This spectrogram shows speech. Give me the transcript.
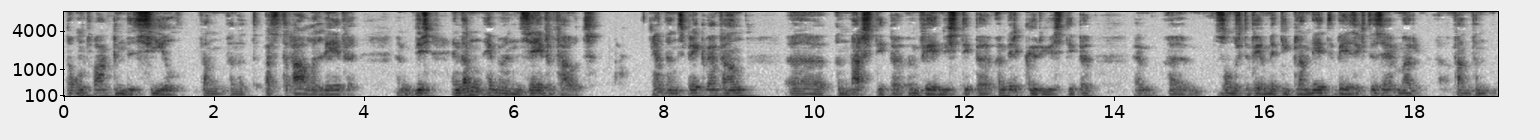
de ontwakende ziel, van, van het astrale leven. Dus, en dan hebben we een zevenvoud. Ja, dan spreken wij van uh, een Mars-type, een Venus-type, een Mercurius-type, uh, zonder te veel met die planeet bezig te zijn, maar van, van,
